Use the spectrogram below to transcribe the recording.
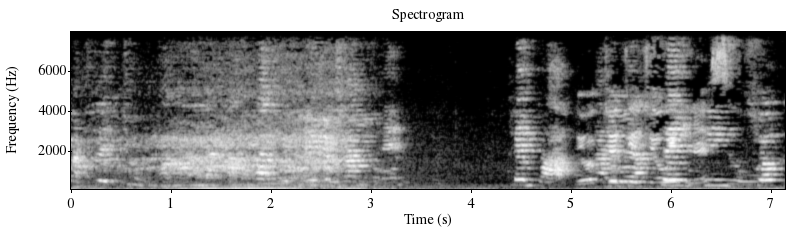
but the two, apart from Mary running, came back. The and is your saying witness, so- shocked.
